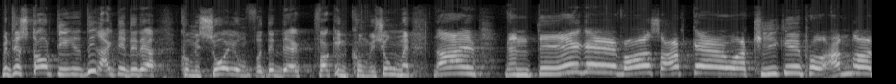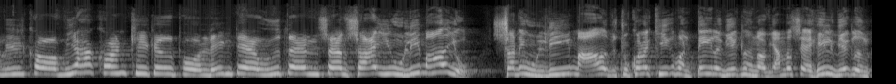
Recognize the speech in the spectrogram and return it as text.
Men det står direkte i det der kommissorium for den der fucking kommission med, nej, men det er ikke vores opgave at kigge på andre vilkår. Vi har kun kigget på længde af uddannelse. Så er I jo lige meget jo så er det jo lige meget. Hvis du kun har kigget på en del af virkeligheden, og vi andre ser hele virkeligheden,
